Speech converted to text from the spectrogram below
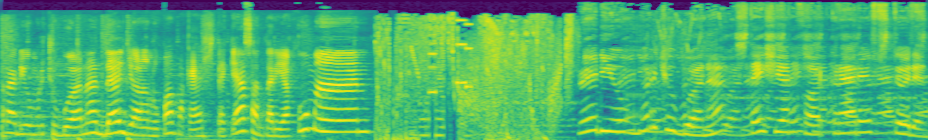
@radiomercubuana dan jangan lupa pakai hashtagnya Santaria Kuman Radio Mercu Buana Station for Creative Student.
